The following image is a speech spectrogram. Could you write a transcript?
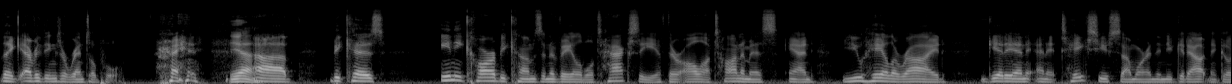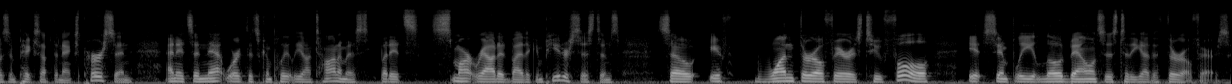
like everything's a rental pool, right? Yeah. Uh, because any car becomes an available taxi if they're all autonomous and you hail a ride, get in, and it takes you somewhere, and then you get out and it goes and picks up the next person. And it's a network that's completely autonomous, but it's smart routed by the computer systems. So if one thoroughfare is too full, it simply load balances to the other thoroughfares.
